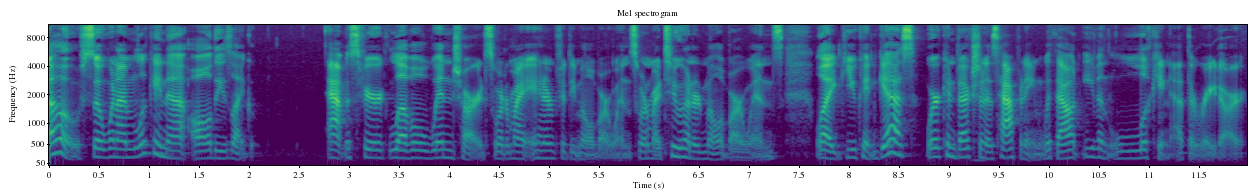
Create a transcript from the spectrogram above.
oh, so when I'm looking at all these like atmospheric level wind charts. What are my 850 millibar winds? What are my 200 millibar winds? Like you can guess where convection is happening without even looking at the radar,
